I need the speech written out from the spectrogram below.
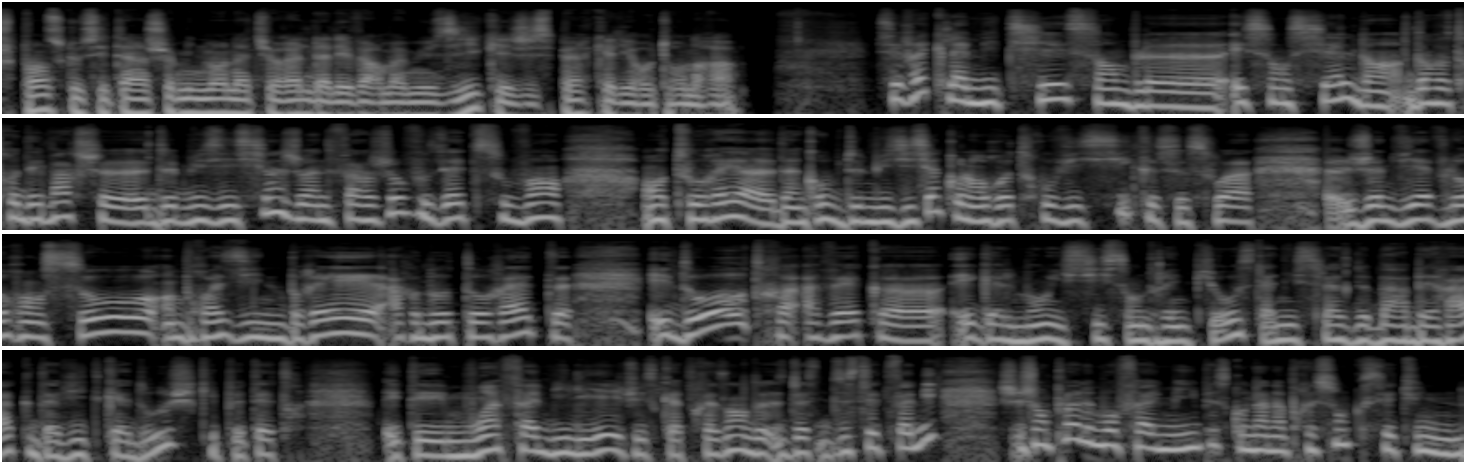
je pense que c'était un cheminement naturel d'aller vers ma musique, et j'espère qu'elle y retournera. C'est vrai que l'amitié semble euh, essentielle dans, dans, votre démarche euh, de musicien. Joanne Fargeau, vous êtes souvent entouré euh, d'un groupe de musiciens que l'on retrouve ici, que ce soit Geneviève Laurenceau, Ambroisine Bray, Arnaud Torette et d'autres, avec également ici Sandrine Pio, Stanislas de Barberac, David Cadouche, qui peut-être était moins familier jusqu'à présent de, de, de, cette famille. J'emploie le mot famille parce qu'on a l'impression que c'est une,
